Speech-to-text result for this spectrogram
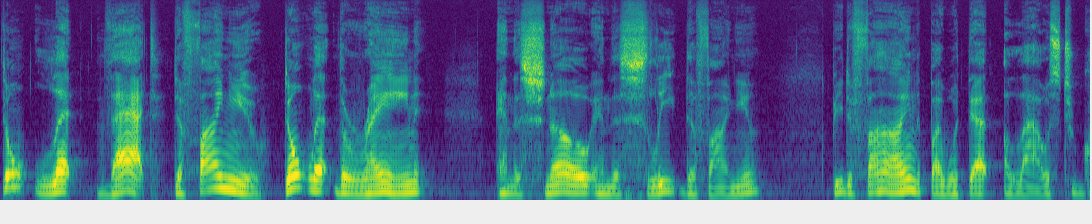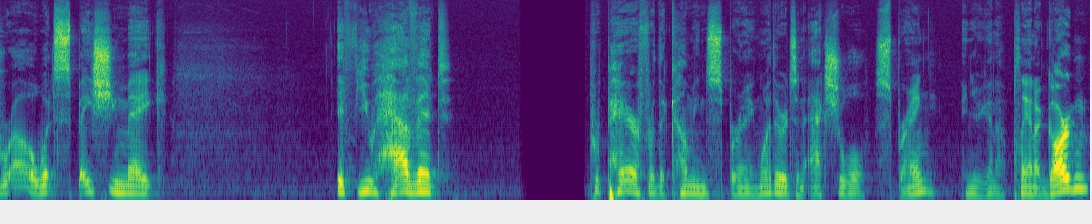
Don't let that define you. Don't let the rain and the snow and the sleet define you. Be defined by what that allows to grow, what space you make. If you haven't, prepare for the coming spring, whether it's an actual spring and you're going to plant a garden,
